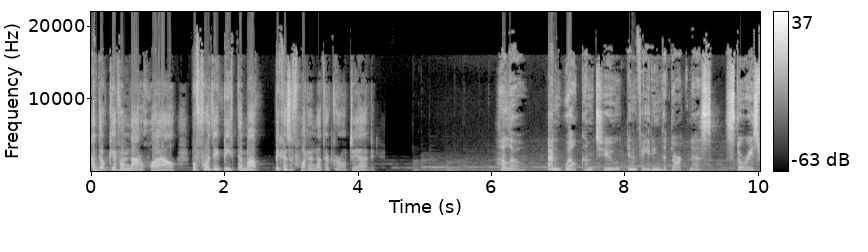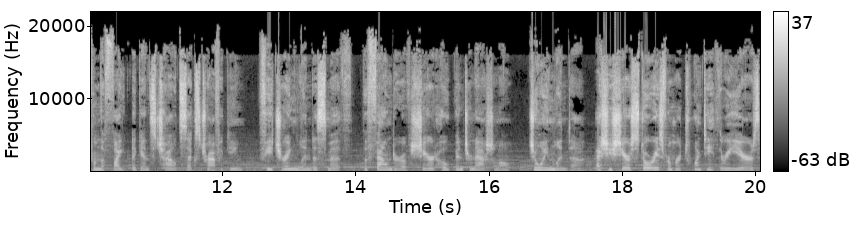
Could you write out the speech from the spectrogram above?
And they'll give them that a while before they beat them up because of what another girl did. Hello, and welcome to Invading the Darkness Stories from the Fight Against Child Sex Trafficking, featuring Linda Smith, the founder of Shared Hope International. Join Linda as she shares stories from her 23 years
